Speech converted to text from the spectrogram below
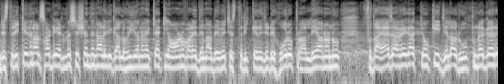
ਜਿਸ ਤਰੀਕੇ ਦੇ ਨਾਲ ਸਾਡੀ ਐਡਮਿਨਿਸਟ੍ਰੇਸ਼ਨ ਦੇ ਨਾਲ ਵੀ ਗੱਲ ਹੋਈ ਉਹਨਾਂ ਨੇ ਕਿਹਾ ਕਿ ਆਉਣ ਵਾਲੇ ਦਿਨਾਂ ਦੇ ਵਿੱਚ ਇਸ ਤਰੀਕੇ ਦੇ ਜਿਹੜੇ ਹੋਰ ਉਪਰਾਲੇ ਆ, ਉਹਨਾਂ ਨੂੰ ਵਧਾਇਆ ਜਾਵੇਗਾ ਕਿਉਂਕਿ ਜ਼ਿਲ੍ਹਾ Rupnagar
